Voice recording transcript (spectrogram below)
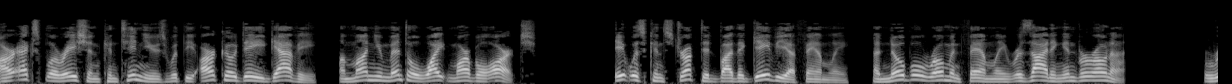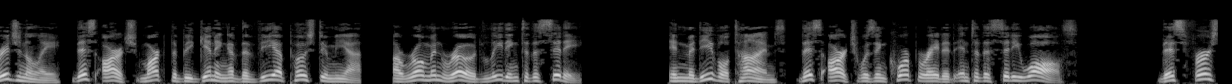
Our exploration continues with the Arco dei Gavi, a monumental white marble arch. It was constructed by the Gavia family, a noble Roman family residing in Verona. Originally, this arch marked the beginning of the Via Postumia, a Roman road leading to the city. In medieval times, this arch was incorporated into the city walls. This 1st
